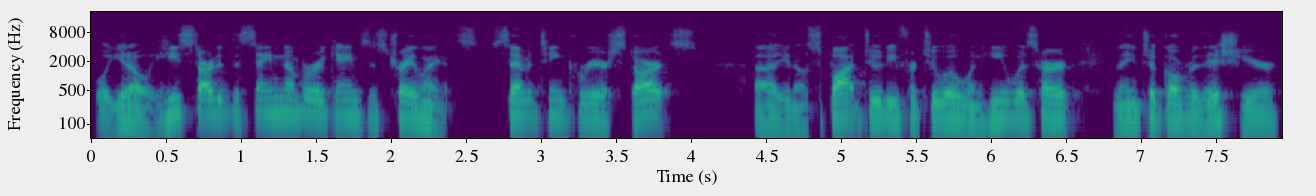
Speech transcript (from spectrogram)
well, you know, he started the same number of games as Trey Lance, 17 career starts. Uh, you know, spot duty for Tua when he was hurt, and then he took over this year.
